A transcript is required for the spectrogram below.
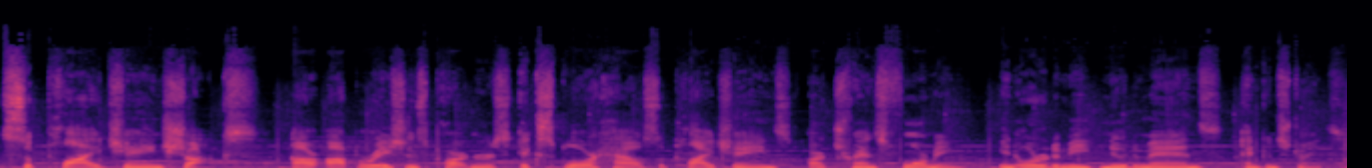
supply chain shocks, our operations partners explore how supply chains are transforming in order to meet new demands and constraints.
